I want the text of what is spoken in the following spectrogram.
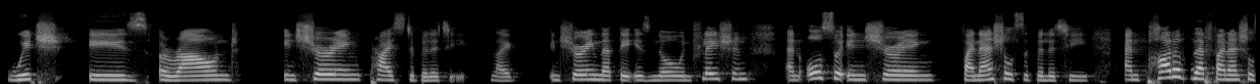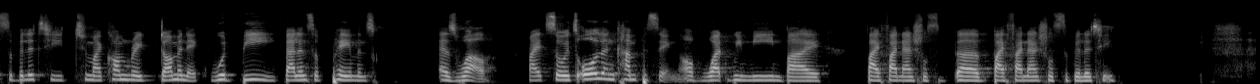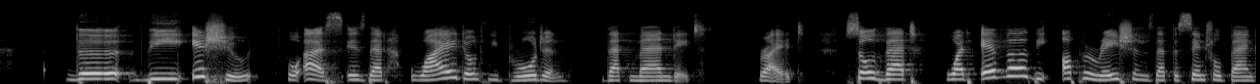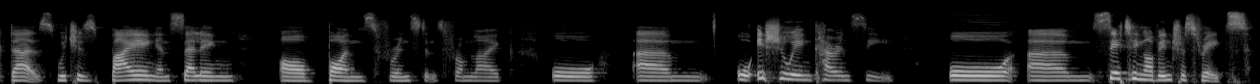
which is around ensuring price stability, like ensuring that there is no inflation and also ensuring financial stability. And part of that financial stability to my comrade Dominic would be balance of payments as well, right? So it's all encompassing of what we mean by, by, financial, uh, by financial stability the the issue for us is that why don't we broaden that mandate right? So that whatever the operations that the central bank does which is buying and selling of bonds for instance from like or um, or issuing currency or um, setting of interest rates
